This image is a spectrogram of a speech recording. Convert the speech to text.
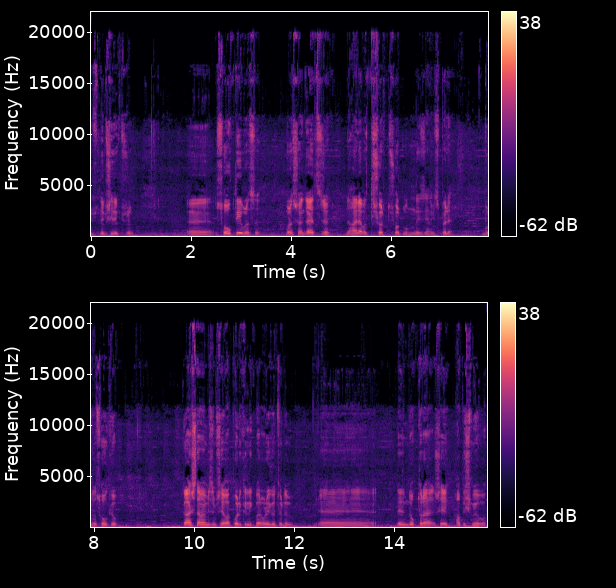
üstünde bir şey de çocuğun. E, soğuk değil burası. Burası şu an gayet sıcak. De hala bak tişört, şort modundayız yani biz böyle. Burada soğuk yok. Karşıda hemen bizim şey var, poliklinik var. Oraya götürdüm. E, dedim doktora şey hap içmiyor bu.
